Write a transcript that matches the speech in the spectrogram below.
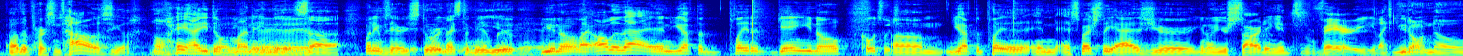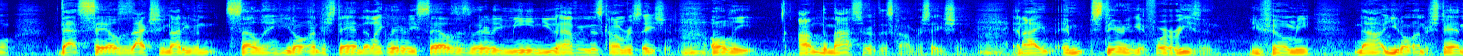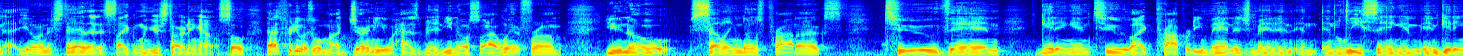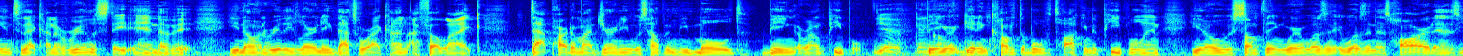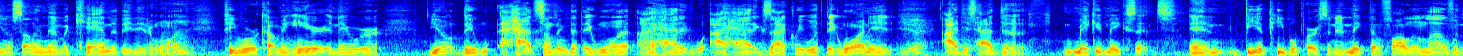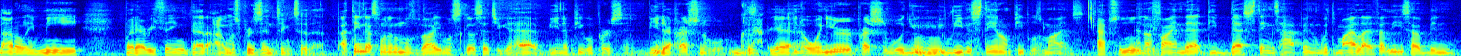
other person's house, you go, oh, hey, how you doing? My name Yeah, is yeah. uh, my name is Ari Stewart. Nice to meet you. yeah. You know, like all of that, and you have to play the game. You know, Code switching. um, you have to play, and especially as you're, you know, you're starting, it's very like you don't know that sales is actually not even selling. You don't understand that, like literally, sales is literally me and you having this conversation. Mm. Only I'm the master of this conversation, and I am steering it for a reason. You feel me? Now you don't understand that. You don't understand that it's like when you're starting out. So that's pretty much what my journey has been. You know, so I went from, you know, selling those products to then getting into like property management and, and, and leasing and, and getting into that kind of real estate end of it, you know, and really learning. That's where I kind of I felt like that part of my journey was helping me mold being around people. Yeah, getting being comfortable. getting comfortable with talking to people, and you know, it was something where it wasn't it wasn't as hard as you know selling them a can that they didn't want. Mm-hmm. People were coming here and they were you know they had something that they want i had it i had exactly what they wanted Yeah. i just had to make it make sense and be a people person and make them fall in love with not only me but everything that I was presenting to them. I think that's one of the most valuable skill sets you can have, being a people person, being Yeah. impressionable. Yeah. Mm-hmm. You know, when you're impressionable, you, you leave a stain on people's minds. Absolutely. And I find that the best things happen with my life, at least, have been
